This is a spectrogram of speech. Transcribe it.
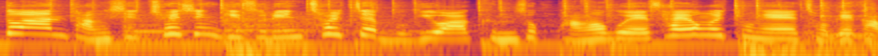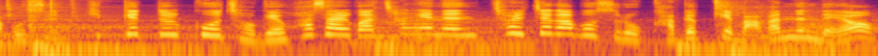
또한 당시 최신 기술인 철제 무기와 금속 방어구의 사용을 통해 적의 갑옷은 쉽게 뚫고 적의 화살과 창에는 철제 갑옷으로 가볍게 막았는데요.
